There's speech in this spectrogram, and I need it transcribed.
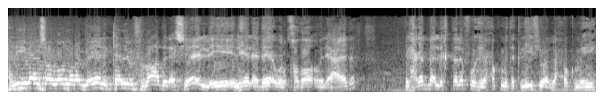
هنيجي بقى إن شاء الله المرة الجاية نتكلم في بعض الأشياء اللي إيه اللي هي الأداء والقضاء والإعادة. الحاجات بقى اللي اختلفوا هي حكم تكليفي ولا حكم إيه؟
